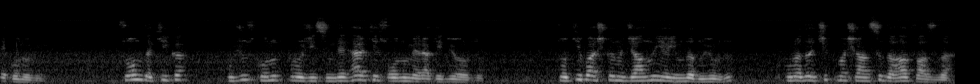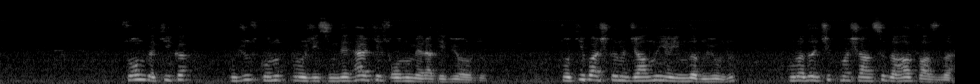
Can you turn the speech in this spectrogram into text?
Ekonomi. Son dakika, ucuz konut projesinde herkes onu merak ediyordu. TOKİ Başkanı canlı yayında duyurdu, burada çıkma şansı daha fazla. Son dakika, ucuz konut projesinde herkes onu merak ediyordu. TOKİ Başkanı canlı yayında duyurdu, burada çıkma şansı daha fazla.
